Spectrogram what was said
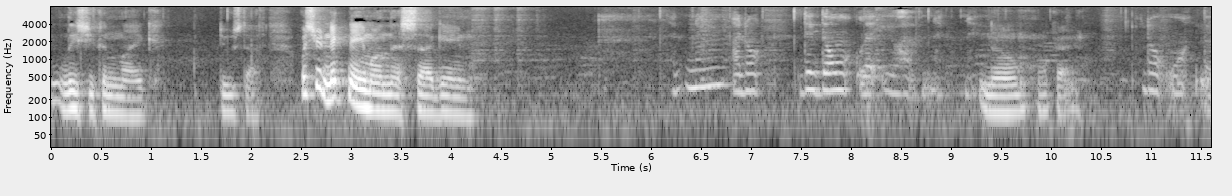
at least you can like do stuff. What's your nickname on this uh, game? Nickname? I don't. They don't let you have nickname. No. Okay. I don't want this.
